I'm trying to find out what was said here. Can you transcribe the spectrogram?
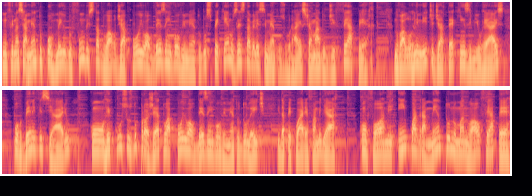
um financiamento por meio do Fundo Estadual de Apoio ao Desenvolvimento dos Pequenos Estabelecimentos Rurais, chamado de FEAPER, no valor limite de até 15 mil reais por beneficiário, com recursos do projeto Apoio ao Desenvolvimento do Leite e da Pecuária Familiar, conforme enquadramento no Manual FEAPER.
